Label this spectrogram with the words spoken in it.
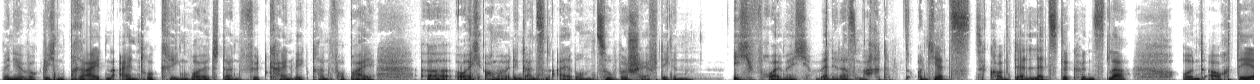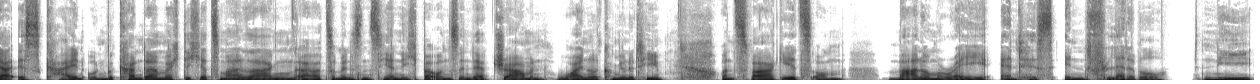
wenn ihr wirklich einen breiten Eindruck kriegen wollt, dann führt kein Weg dran vorbei, äh, euch auch mal mit dem ganzen Album zu beschäftigen. Ich freue mich, wenn ihr das macht. Und jetzt kommt der letzte Künstler und auch der ist kein Unbekannter, möchte ich jetzt mal sagen, äh, zumindest hier nicht bei uns in der German Vinyl Community. Und zwar geht's um Marlo Murray and his Inflatable Knee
